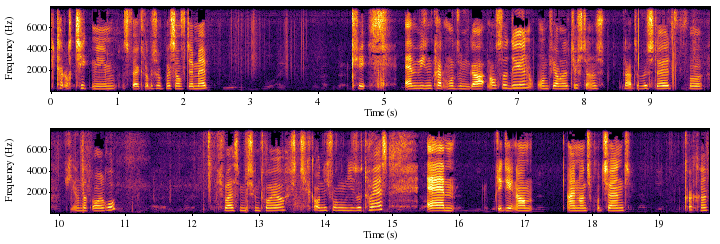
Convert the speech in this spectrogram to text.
ich kann auch Tick nehmen. Das wäre, glaube ich, auch besser auf der Map. Okay. Ähm, wir sind gerade in unserem Garten außerdem und wir haben eine Tischtennisplatte bestellt für 400 Euro. Ich weiß, ein bisschen teuer. Ich check auch nicht, warum die so teuer ist. Ähm, die Gegner haben 91%. Kacke.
